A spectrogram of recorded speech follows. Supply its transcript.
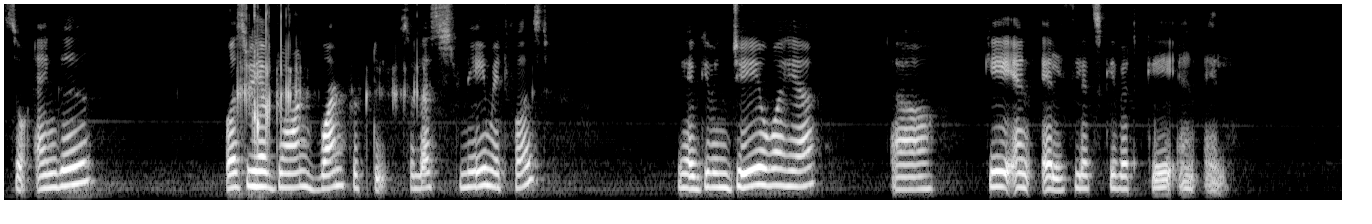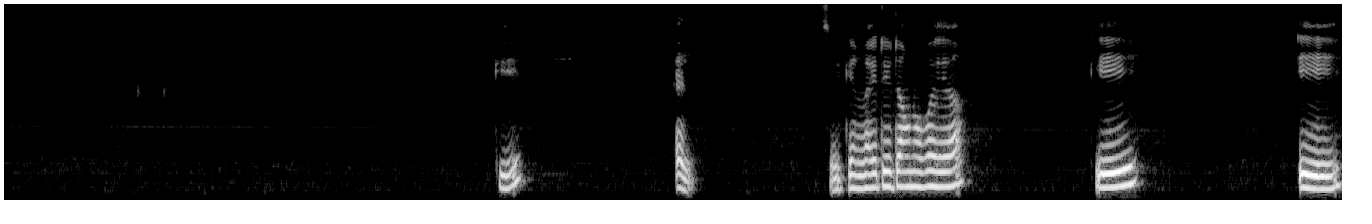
So angle first we have drawn 150 so let's name it first. We have given j over here uh, k and l. Let's give it k and l K L. So you can write it down over here. K A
